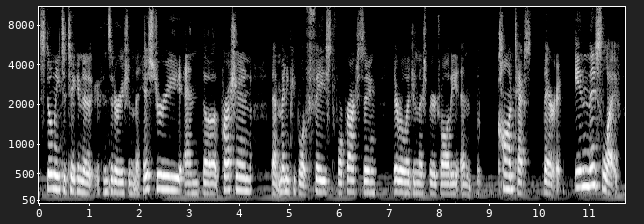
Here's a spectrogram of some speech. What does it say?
still need to take into consideration the history and the oppression that many people have faced for practicing their religion, their spirituality, and the context therein. In this life,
